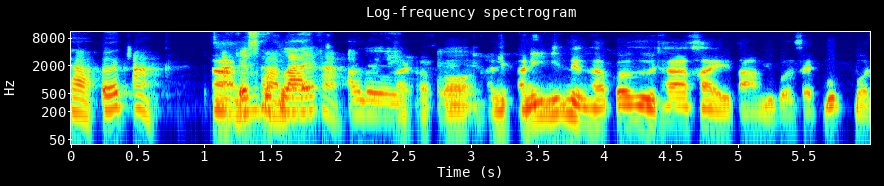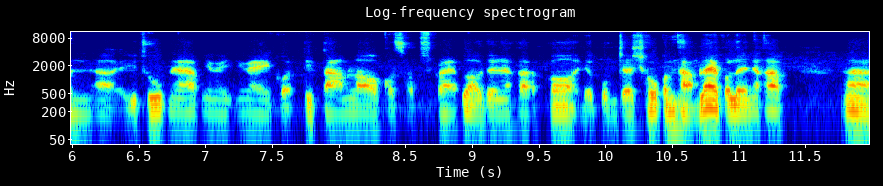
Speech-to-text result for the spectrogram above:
ค่ะ เอิร์ธอะอ่าอะ Facebook ถามได้ Live ค่ะเอาเลยใช่ครับเอก็ออันนี้อันนี้นิดนึงครับ ก็คือถ้าใครตามอยู่บน Facebook บนเอ่อ YouTube นะครับ ยังไงยังไงกดติดตามเรากด subscribe เราด้วยนะครับ ก็เดี๋ยวผมจะโชว์คำถามแรกก่อนเลยนะครับอ่า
